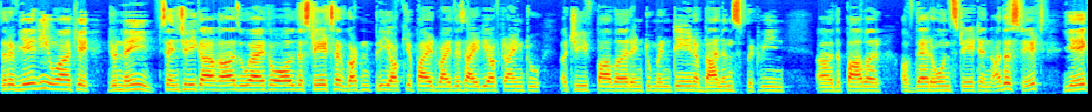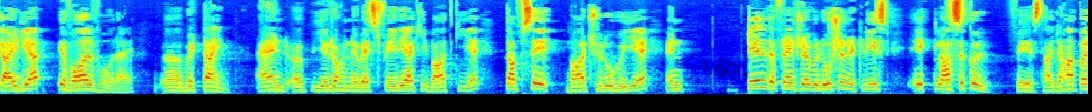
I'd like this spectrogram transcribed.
صرف یہ نہیں ہوا کہ جو نئی سینچری کا آغاز ہوا ہے تو all the states have gotten preoccupied by this idea of trying to achieve power and to maintain a balance between the power of their own state and other states یہ ایک آئیڈیا ایوالو ہو رہا ہے وتھ uh, ٹائم اینڈ uh, یہ جو ہم نے ویسٹ فیلیا کی بات کی ہے تب سے بات شروع ہوئی ہے and till the French revolution at least ایک کلاسیکل فیز تھا جہاں پر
